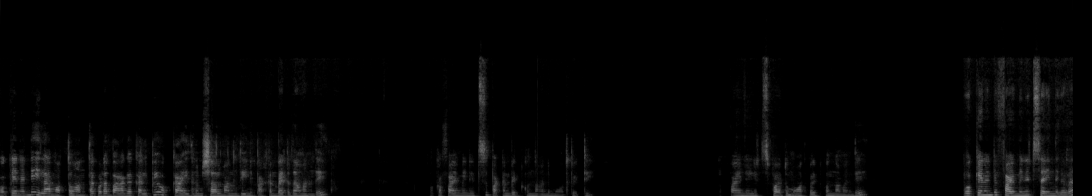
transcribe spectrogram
ఓకేనండి. ఇలా మొత్తం అంతా కూడా బాగా కలిపి ఒక ఐదు నిమిషాలు మనం దీన్ని పక్కన పెడదామండి. ఒక ఫైవ్ మినిట్స్ పక్కన పెట్టుకుందామండి మూత పెట్టి. ఫైవ్ మినిట్స్ పాటు మూత పెట్టుకుందామండి. ఓకేనండి. ఫైవ్ మినిట్స్ అయింది కదా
